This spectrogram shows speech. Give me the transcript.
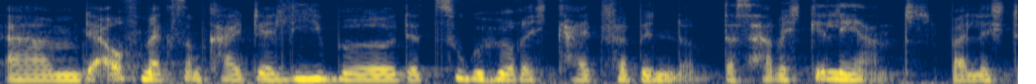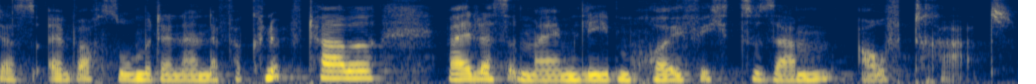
ähm, der Aufmerksamkeit, der Liebe, der Zugehörigkeit verbinde. Das habe ich gelernt, weil ich das einfach so miteinander verknüpft habe, weil das in meinem Leben häufig zusammen auftrat.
